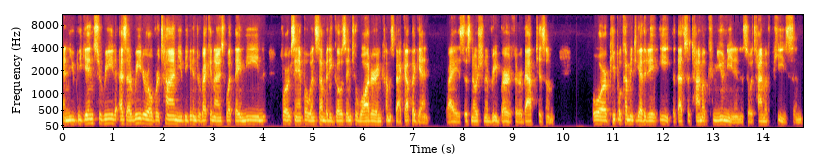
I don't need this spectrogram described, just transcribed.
And you begin to read as a reader over time you begin to recognize what they mean. For example when somebody goes into water and comes back up again right? It's this notion of rebirth or baptism or people coming together to eat that that's a time of communion and so a time of peace. And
